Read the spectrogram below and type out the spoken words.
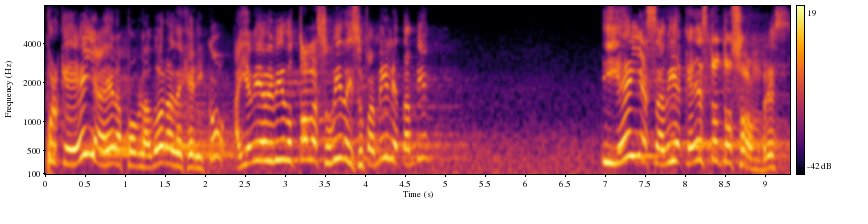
porque ella era pobladora de Jericó, ahí había vivido toda su vida y su familia también. Y ella sabía que estos dos hombres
